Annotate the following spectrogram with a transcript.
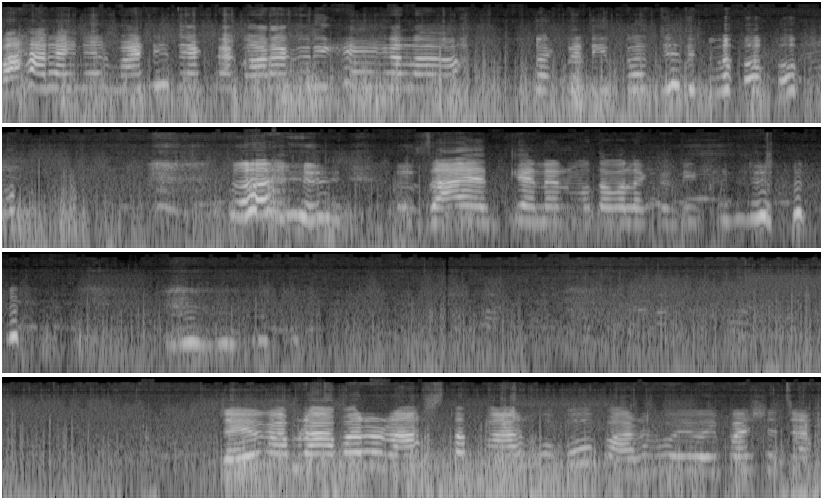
বাহারাইনের মাটিতে একটা গড়াগড়ি খেয়ে গেল। একটা ডিব্বাজি দিল। জায়েদ কেনের মতো বলে একটা ডিব্বাজি যাই হোক, আমরা আবারও রাস্তা পার হব, পার হয়ে ওই পাশে যাব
